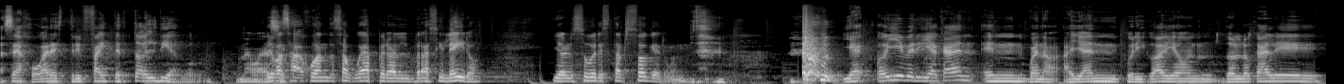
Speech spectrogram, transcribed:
O sea, jugar Street Fighter todo el día, po. Una weá Yo así. pasaba jugando esas weas, pero al brasileiro. Y al Superstar Soccer, weón. Y a- oye, pero y acá en, en- bueno, allá en Curicó había un- dos locales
